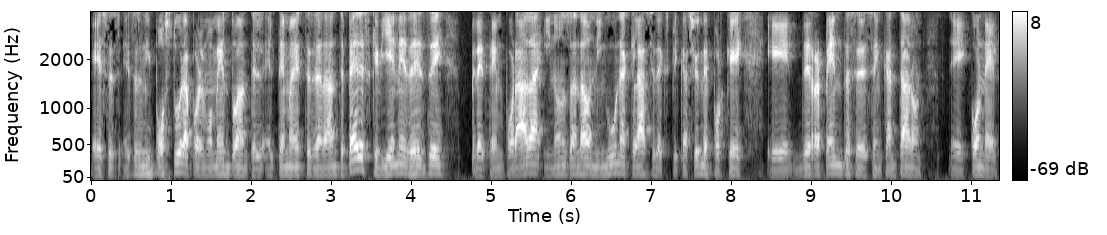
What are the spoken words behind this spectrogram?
Esa es, mi postura por el momento ante el, tema este de Dante Pérez, que viene desde pretemporada y no nos han dado ninguna clase de explicación de por qué eh, de repente se desencantaron con él.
